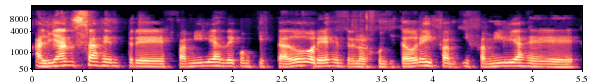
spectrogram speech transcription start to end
alianzas entre familias de conquistadores, entre los conquistadores y, fam- y familias eh,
